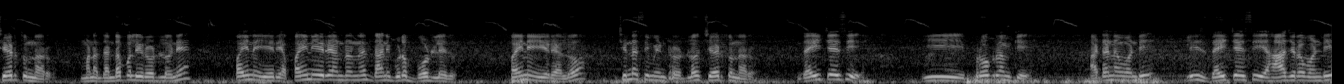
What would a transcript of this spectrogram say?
చేరుతున్నారు. మన దండపల్లి రోడ్లోనే పైన ఏరియా. పైన ఏరియా అంటే దానికి కూడా బోర్డు లేదు. పైన ఏరియాలో చిన్న సిమెంట్ రోడ్లో చేరుతున్నారు. దయచేసి ఈ ప్రోగ్రామ్కి అటెండ్ అవ్వండి. ప్లీజ్ దయచేసి హాజరవ్వండి.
